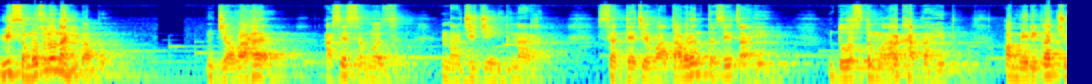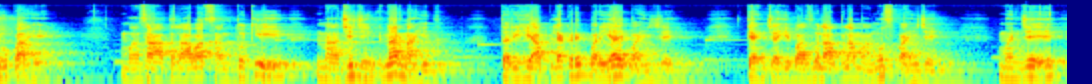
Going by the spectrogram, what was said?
मी समजलो नाही बापू. जवाहर असे समज नाझी जिंकणार. सध्याचे वातावरण तसेच आहे. दोस्त मार खात आहेत. अमेरिका चूप आहे. माझा आतला आवाज सांगतो की नाझी जिंकणार नाहीत. तरीही आपल्याकडे पर्याय पाहिजे. त्यांच्याही बाजूला आपला माणूस पाहिजे. म्हणजे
